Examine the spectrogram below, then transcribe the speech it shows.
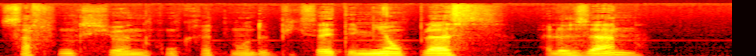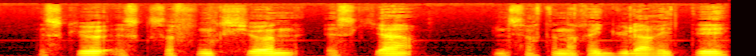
ça fonctionne concrètement? Depuis que ça a été mis en place à Lausanne, est-ce que, ça fonctionne? Est-ce qu'il y a une certaine régularité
